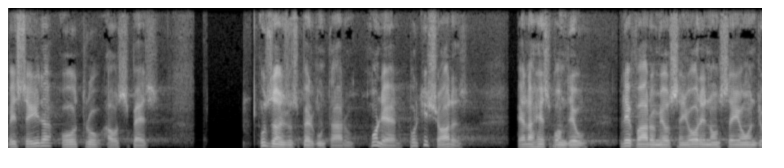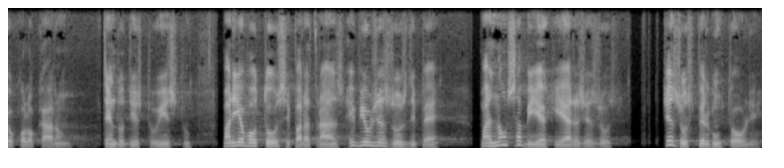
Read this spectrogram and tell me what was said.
cabeceira, outro aos pés. Os anjos perguntaram: Mulher, por que choras? Ela respondeu: Levaram meu Senhor e não sei onde o colocaram. Tendo dito isto, Maria voltou-se para trás e viu Jesus de pé, mas não sabia que era Jesus. Jesus perguntou-lhe:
